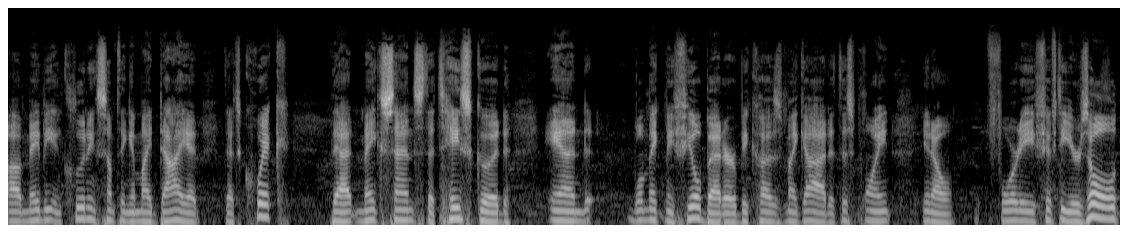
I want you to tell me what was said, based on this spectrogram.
uh, maybe including something in my diet that's quick, that makes sense, that tastes good, and will make me feel better because, my God, at this point, you know, 40, 50 years old,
